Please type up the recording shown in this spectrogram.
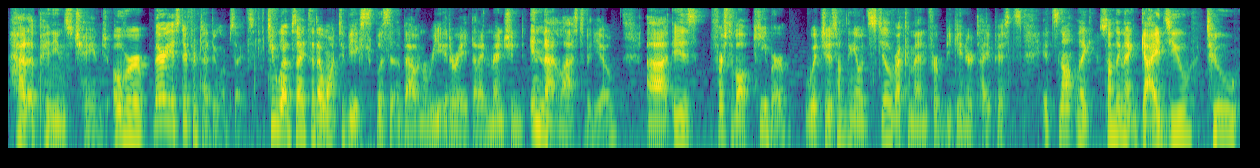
had opinions change over various different typing websites. Two websites that I want to be explicit about and reiterate that I mentioned in that last video uh, is, first of all, Keybr, which is something I would still recommend for beginner typists. It's not like something that guides you too,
